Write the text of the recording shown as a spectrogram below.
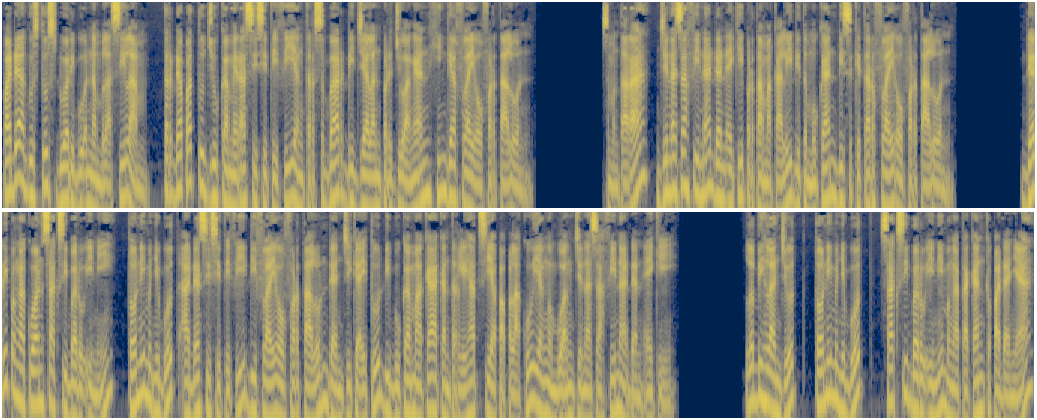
Pada Agustus 2016 silam, terdapat tujuh kamera CCTV yang tersebar di Jalan Perjuangan hingga flyover Talun. Sementara, jenazah Vina dan Eki pertama kali ditemukan di sekitar flyover Talun. Dari pengakuan saksi baru ini, Tony menyebut ada CCTV di flyover Talun dan jika itu dibuka maka akan terlihat siapa pelaku yang membuang jenazah Vina dan Eki. Lebih lanjut, Tony menyebut, saksi baru ini mengatakan kepadanya,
